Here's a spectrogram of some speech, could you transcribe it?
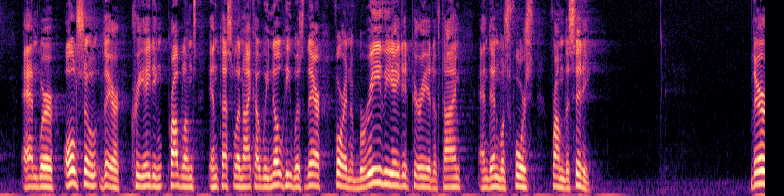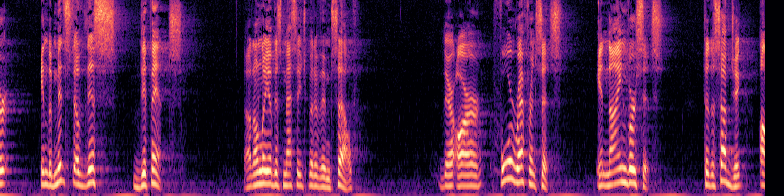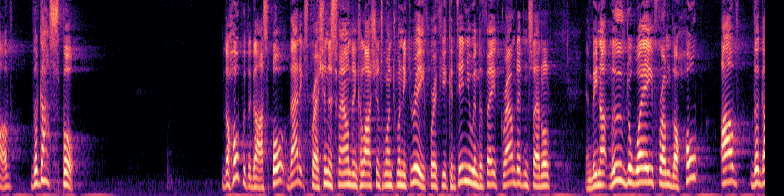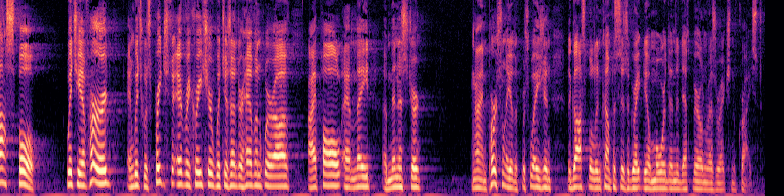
and were also there creating problems in Thessalonica. We know he was there for an abbreviated period of time and then was forced from the city. There, in the midst of this defense, not only of his message but of himself, there are four references in nine verses to the subject of the gospel. The hope of the gospel, that expression is found in Colossians 1:23, for if you continue in the faith grounded and settled and be not moved away from the hope of the gospel which ye have heard and which was preached to every creature which is under heaven whereof I Paul am made a minister. I am personally of the persuasion the gospel encompasses a great deal more than the death, burial, and resurrection of Christ.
